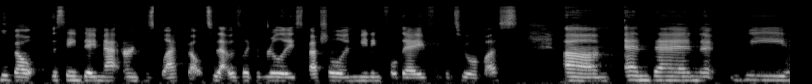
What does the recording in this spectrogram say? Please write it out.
blue belt the same day Matt earned his black belt. So that was like a really special and meaningful day for the two of us. Um, and then we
